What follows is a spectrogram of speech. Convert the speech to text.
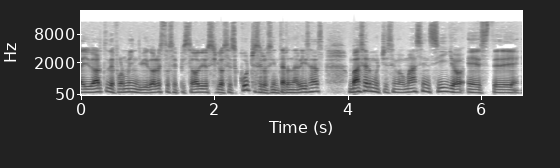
ayudarte de forma individual estos episodios, si los escuchas y los internalizas, va a ser muchísimo más sencillo este,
